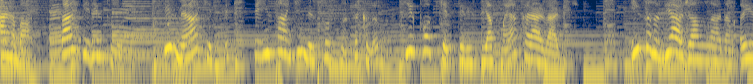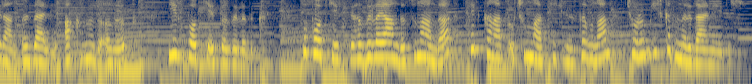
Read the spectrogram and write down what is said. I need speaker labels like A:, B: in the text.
A: Merhaba, ben Pelin Tuğ. Biz merak ettik ve insan kimdir sorusuna takılıp bir podcast serisi yapmaya karar verdik. İnsanı diğer canlılardan ayıran özelliği aklını da alıp bir podcast hazırladık. Bu podcast'i hazırlayan da sunan da tek kanatlı uçulmaz fikrini savunan Çorum İş Kadınları Derneği'dir.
